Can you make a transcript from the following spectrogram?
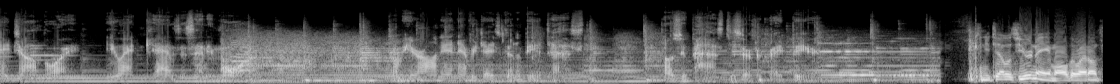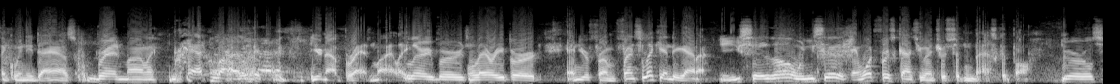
Hey, John Boy, you ain't in Kansas anymore. From here on in, every day's to be a test. Those who pass deserve a great beer. You tell us your name? Although I don't think we need to ask. Brad Miley. Brad Miley. you're not Brad Miley. Larry Bird. Larry Bird. And you're from French Lick, Indiana. Yeah, you said it all when you said it. And what first got you interested in basketball? Girls.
